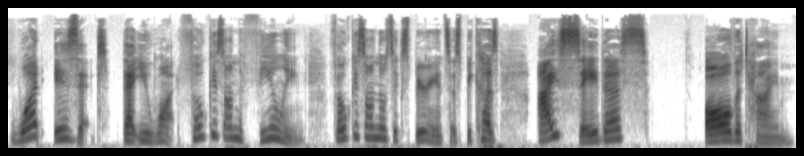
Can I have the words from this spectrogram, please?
What is it that you want? Focus on the feeling, focus on those experiences because I say this all the time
